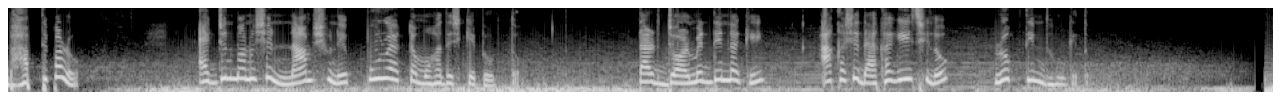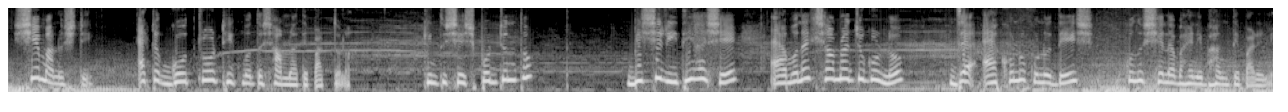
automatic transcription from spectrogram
ভাবতে পারো? একজন মানুষের নাম শুনে পুরো একটা মহাদেশ কেঁপে উঠত। তার জন্মের দিন নাকি আকাশে দেখা গিয়েছিল রক্তিম ধূমকেতু। সে মানুষটি একটা গোত্র ঠিকমতো সামলাতে পারত না। কিন্তু শেষ পর্যন্ত বিশ্বের ইতিহাসে এমন এক সাম্রাজ্য গড়ল যা এখনও কোনো দেশ, কোনো সেনাবাহিনী ভাঙতে পারেনি।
